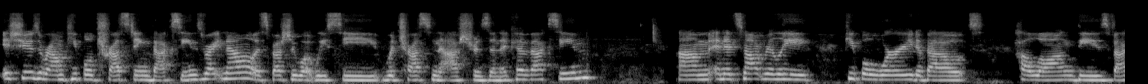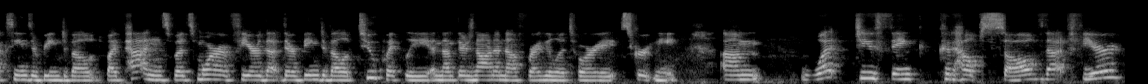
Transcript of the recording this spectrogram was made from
issues around people trusting vaccines right now, especially what we see with trust in the AstraZeneca vaccine. Um, and it's not really people worried about how long these vaccines are being developed by patents, but it's more of fear that they're being developed too quickly and that there's not enough regulatory scrutiny. Um, what do you think could help solve that fear?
